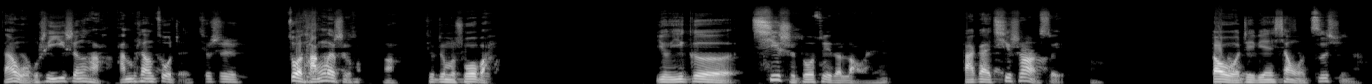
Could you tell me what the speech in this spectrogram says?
当然我不是医生哈，谈不上坐诊，就是坐堂的时候啊，就这么说吧。有一个七十多岁的老人，大概七十二岁，到我这边向我咨询了。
